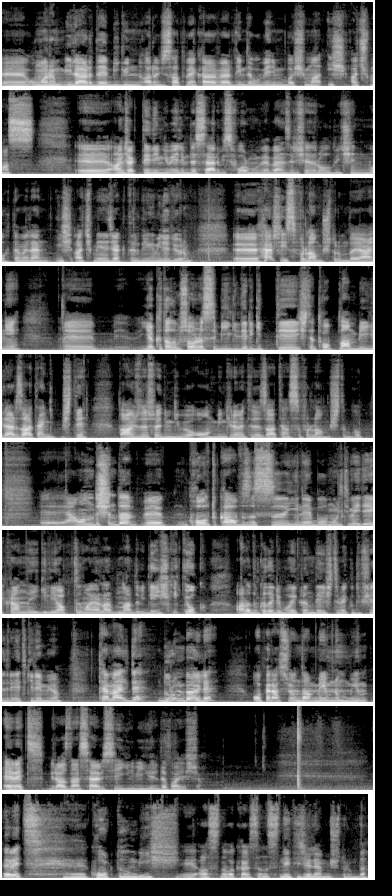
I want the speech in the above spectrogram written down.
E, umarım ileride bir gün aracı satmaya karar verdiğimde bu benim başıma iş açmaz. E, ancak dediğim gibi elimde servis formu ve benzeri şeyler olduğu için muhtemelen iş açmayacaktır diye ümit ediyorum. E, her şey sıfırlanmış durumda. Yani e, yakıt alım sonrası bilgileri gitti. İşte toplam bilgiler zaten gitmişti. Daha önce de söylediğim gibi 10 bin kilometrede zaten sıfırlanmıştı bu. E, yani onun dışında e, koltuk hafızası, yine bu multimedya ekranla ilgili yaptığım ayarlar bunlarda bir değişiklik yok. Anladığım kadarıyla bu ekranı değiştirmek bu tip şeyleri etkilemiyor. Temelde durum böyle. Operasyondan memnun muyum? Evet. Birazdan servisle ilgili bilgileri de paylaşacağım. Evet, e, korktuğum bir iş e, aslına bakarsanız neticelenmiş durumda.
